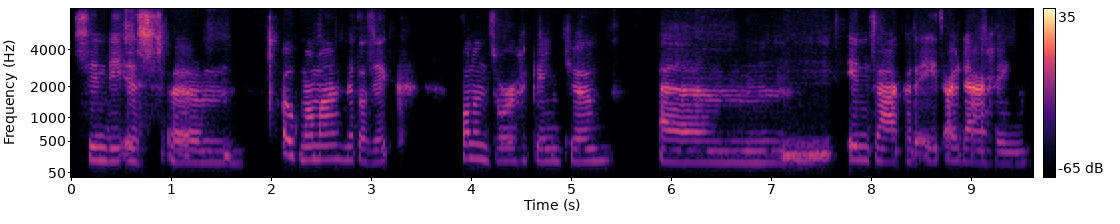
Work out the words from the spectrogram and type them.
Cindy is ehm, ook mama, net als ik, van een zorgenkindje. In zaken de eetuitdaging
